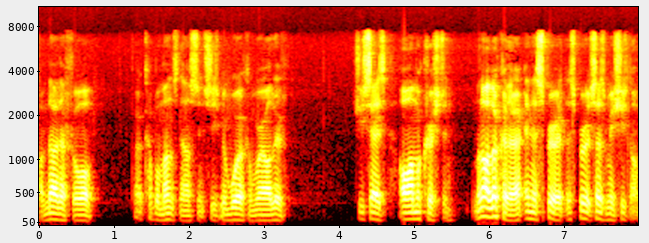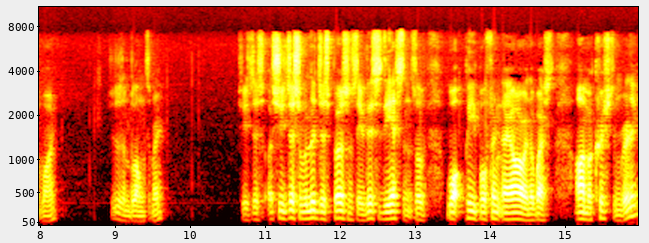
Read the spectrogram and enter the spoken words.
I've known her for a couple of months now since she's been working where I live. She says, Oh, I'm a Christian. When I look at her in the spirit, the spirit says to me, She's not mine. She doesn't belong to me. She's just she's just a religious person, Steve. This is the essence of what people think they are in the West. I'm a Christian, really?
